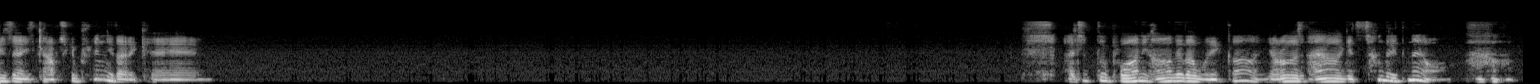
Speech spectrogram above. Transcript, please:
이제 이렇게 압축이 풀립니다. 이렇게. 아직도 보안이 강화되다 보니까 여러 가지 다양하게 창들이 뜨네요.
